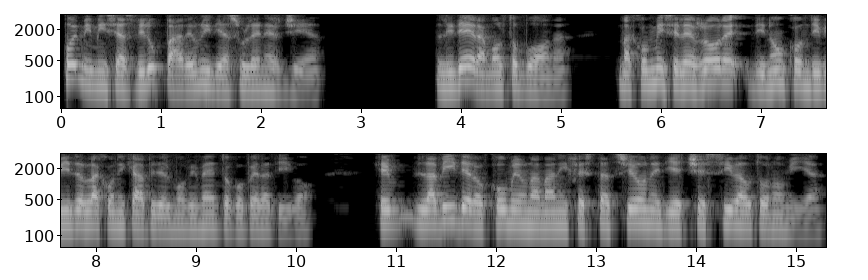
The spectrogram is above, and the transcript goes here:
poi mi mise a sviluppare un'idea sull'energia. L'idea era molto buona, ma commisi l'errore di non condividerla con i capi del movimento cooperativo, che la videro come una manifestazione di eccessiva autonomia,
